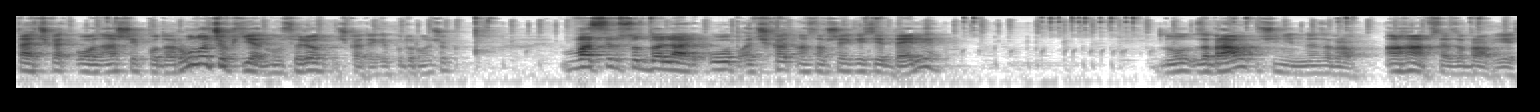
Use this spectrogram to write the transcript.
Так, чекайте, о, наш подаруночок є. Ну серйозно, чекайте, який подаруночок. 800 долярів. Оп, а чекайте, у нас там ще якісь є делі. Ну, забрав чи ні? Не забрав. Ага, все забрав, є.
